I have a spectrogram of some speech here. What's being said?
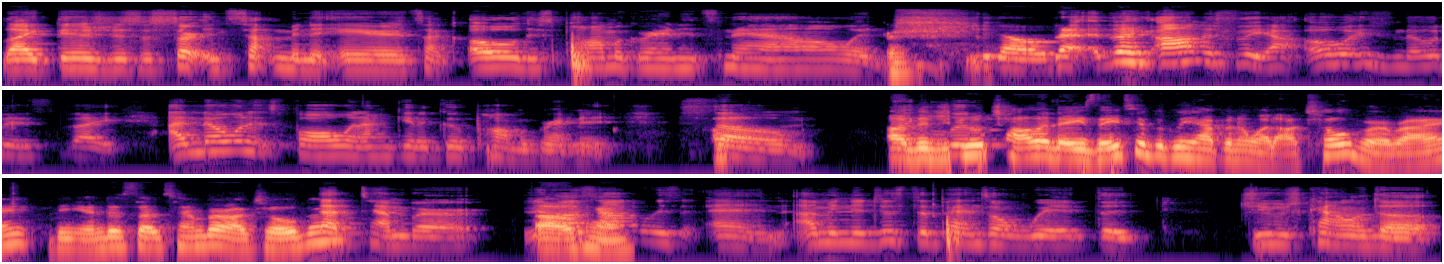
Like there's just a certain something in the air. It's like, oh, there's pomegranates now, and you know that. Like honestly, I always notice. Like I know when it's fall when I can get a good pomegranate. So Uh, like the little Jewish holidays, they typically happen in what, October, right? The end of September, October? September. Oh, No, it's not always the end. I mean, it just depends on where the Jewish calendar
